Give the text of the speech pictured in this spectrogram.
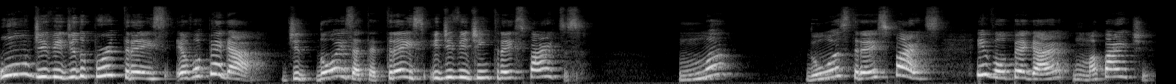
1 dividido por 3, eu vou pegar de 2 até 3 e dividir em 3 partes. Uma, duas, três partes e vou pegar uma parte.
